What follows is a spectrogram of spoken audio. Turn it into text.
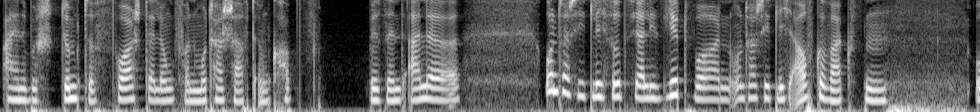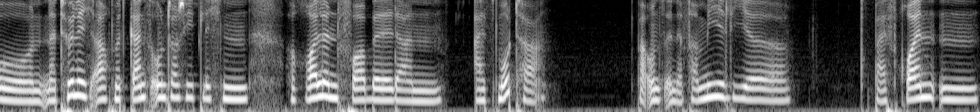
eine bestimmte Vorstellung von Mutterschaft im Kopf. Wir sind alle unterschiedlich sozialisiert worden, unterschiedlich aufgewachsen. und natürlich auch mit ganz unterschiedlichen Rollenvorbildern als Mutter. Bei uns in der Familie, bei Freunden,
